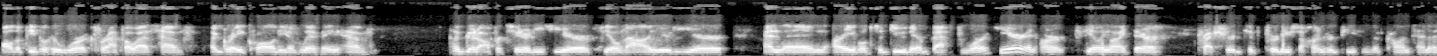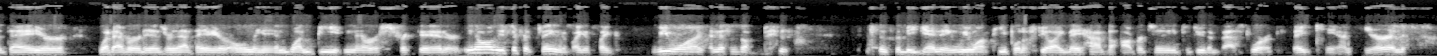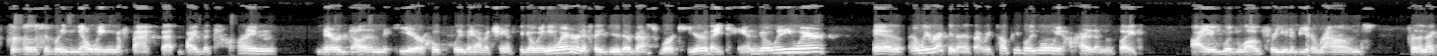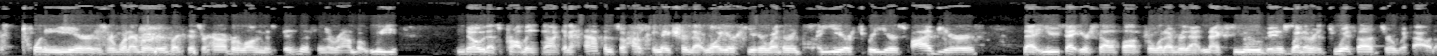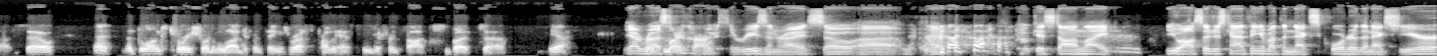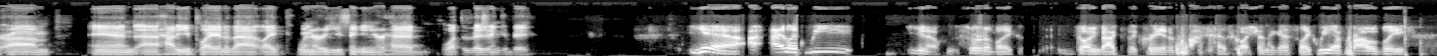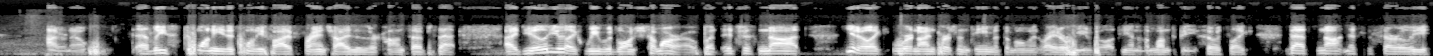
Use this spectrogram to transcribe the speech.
all the people who work for FOS have a great quality of living, have a good opportunity here, feel valued here, and then are able to do their best work here and aren't feeling like they're pressured to produce 100 pieces of content a day or whatever it is, or that they are only in one beat and they're restricted, or, you know, all these different things. Like, it's like we want, and this has been since the beginning, we want people to feel like they have the opportunity to do the best work they can here and relatively knowing the fact that by the time they're done here, hopefully they have a chance to go anywhere. And if they do their best work here, they can go anywhere. And, and we recognize that. We tell people even when we hire them, it's like, I would love for you to be around for the next 20 years or whatever it is like this or however long this business is around. But we know that's probably not going to happen. So how can we make sure that while you're here, whether it's a year, three years, five years, that you set yourself up for whatever that next move is, whether it's with us or without us. So eh, that's a long story short of a lot of different things. Russ probably has some different thoughts, but uh, yeah. Yeah, Russ, you're the voice of reason, right? So uh, focused on like you also just kind of thinking about the next quarter, the next year, um, and uh, how do you play into that? Like, when are you thinking in your head what the vision could be? Yeah, I, I like we, you know, sort of like going back to the creative process question, I guess. Like, we have probably, I don't know, at least 20 to 25 franchises or concepts that ideally like we would launch tomorrow but it's just not you know like we're a nine person team at the moment right or we will at the end of the month be. So it's like that's not necessarily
